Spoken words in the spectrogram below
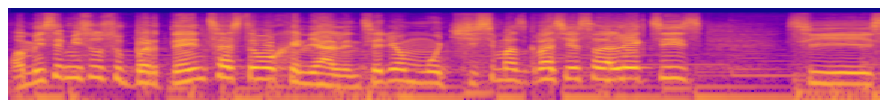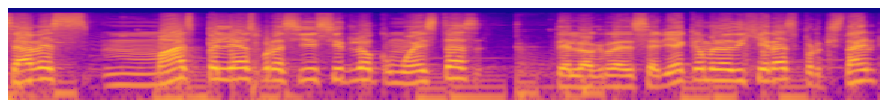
a mí se me hizo súper tensa, estuvo genial. En serio, muchísimas gracias Alexis. Si sabes más peleas, por así decirlo, como estas, te lo agradecería que me lo dijeras porque están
